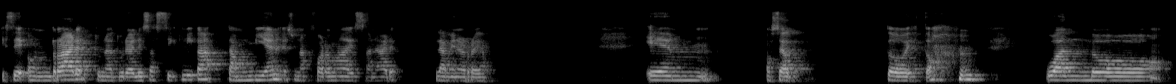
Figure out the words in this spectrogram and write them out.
ese honrar tu naturaleza cíclica, también es una forma de sanar la menorrea. Em, o sea, todo esto. Cuando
